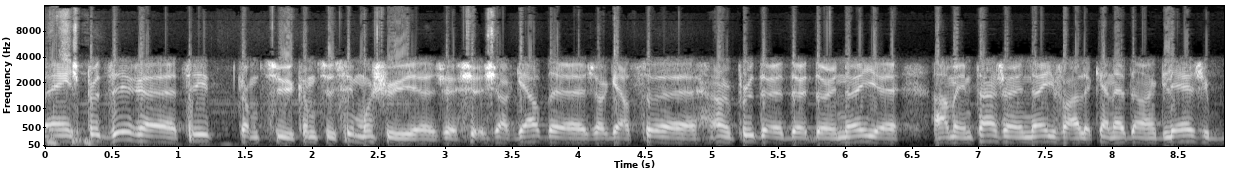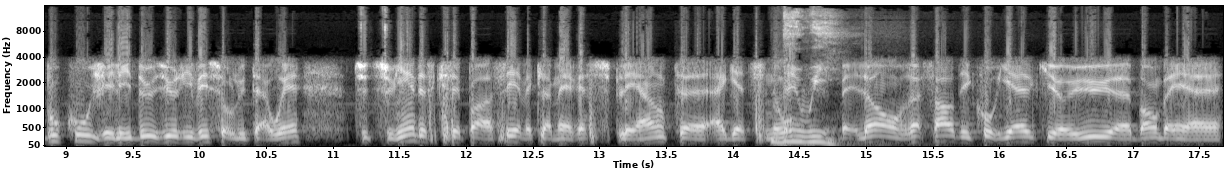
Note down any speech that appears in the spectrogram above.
Ben, je peux te dire, euh, tu sais, comme tu comme tu le sais, moi, je suis, euh, je, je, regarde, euh, je regarde ça un peu d'un œil. en même temps, j'ai un œil vers le Canada anglais. J'ai beaucoup, j'ai les deux yeux rivés sur l'Outaouais. Tu te souviens de ce qui s'est passé avec la mairesse suppléante à Gatineau? Ben oui. Ben là, on ressort des courriels qu'il y a eu. bon, ben,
